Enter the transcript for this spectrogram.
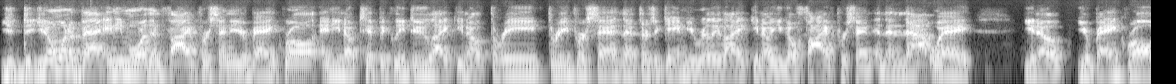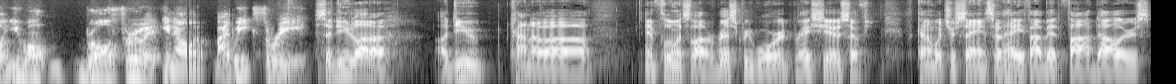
you you don't want to bet any more than five percent of your bankroll, and you know typically do like you know three three percent. And if there's a game you really like, you know you go five percent, and then that way, you know your bankroll you won't roll through it, you know by week three. So do you a lot of uh, do you kind of uh, influence a lot of risk reward ratios? So if kind of what you're saying. So hey, if I bet five dollars,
